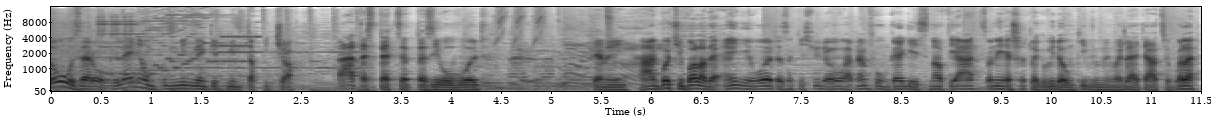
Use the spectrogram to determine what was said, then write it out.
dózerok, lenyomtunk mindenkit, mint a picsa. Hát ez tetszett, ez jó volt. Kemény. Hát bocsi Bala, de ennyi volt ez a kis videó, hát nem fogunk egész nap játszani, esetleg a videón kívül még majd lehet játszok vele.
